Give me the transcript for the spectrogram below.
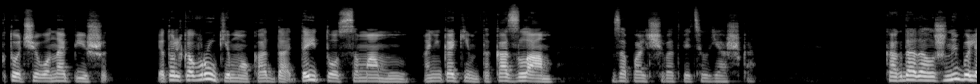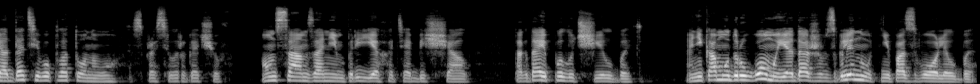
кто чего напишет. Я только в руки мог отдать, да и то самому, а не каким-то козлам», — запальчиво ответил Яшка. «Когда должны были отдать его Платонову?» — спросил Рогачев. «Он сам за ним приехать обещал. Тогда и получил бы. А никому другому я даже взглянуть не позволил бы».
